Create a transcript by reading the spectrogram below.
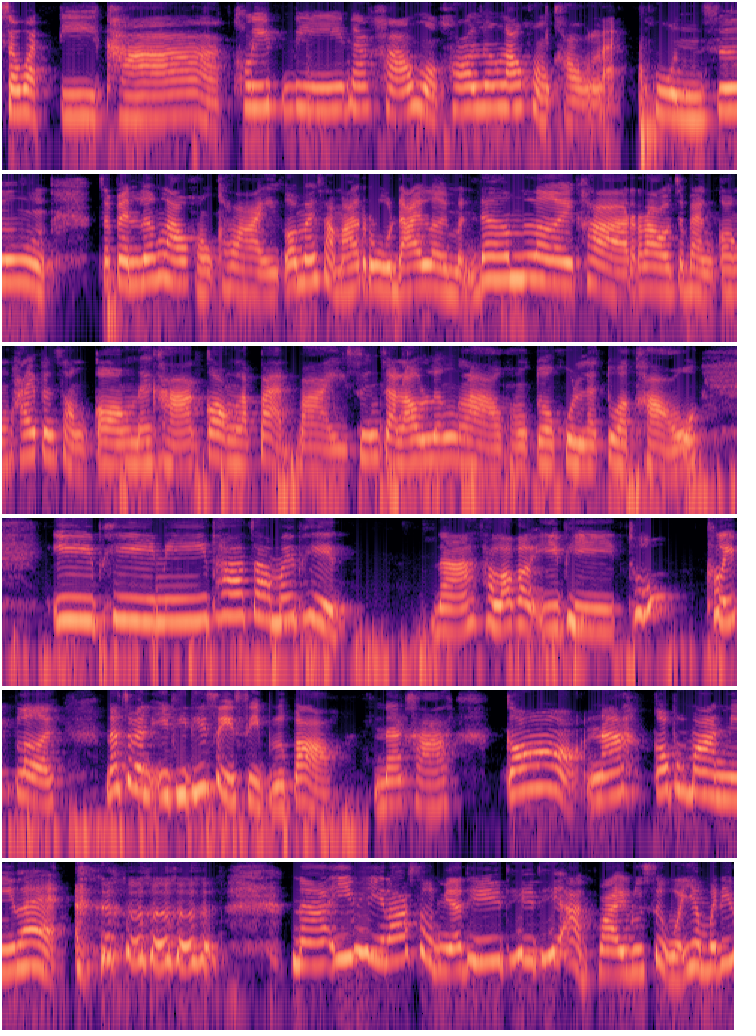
สวัสดีค่ะ คลิปนี้นะคะ หัวข้อเรื่องเล่าของเขาและคุณซึ่งจะเป็นเรื่องราวของใครก็ไม่สามารถรู้ได้เลยเหมือนเดิมเลยค่ะ เราจะแบ่งกองไพ่เป็น 2 กองนะคะ กองละ 8 ใบ ซึ่งจะเล่าเรื่องราวของตัวคุณและตัวเขา EP นี้ถ้าจะไม่ผิดนะทะเลาะกับ EP ทุกคลิปเลย น่าจะเป็น EP ที่ 40 หรือเปล่า นะคะ ก็นะ ก็ประมาณนี้แหละ นะ EP ล่าสุดเนี้ยที่ที่ที่อัดไปรู้สึกว่ายังไม่ได้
